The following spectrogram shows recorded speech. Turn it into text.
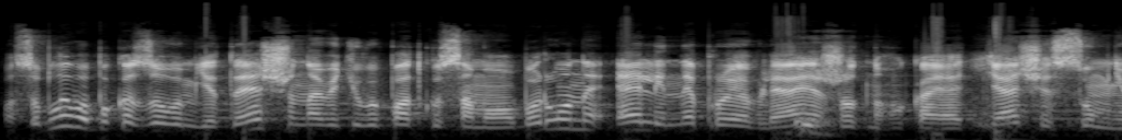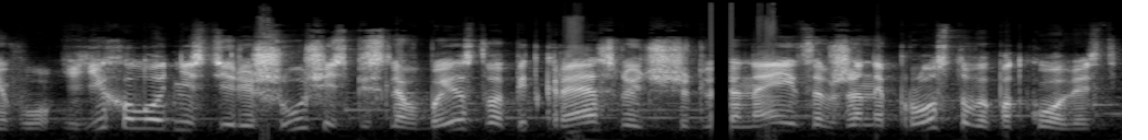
Особливо показовим є те, що навіть у випадку самооборони Еллі не проявляє жодного каяття чи сумніву. Її холодність і рішучість після вбивства підкреслюють, що для неї це вже не просто випадковість,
